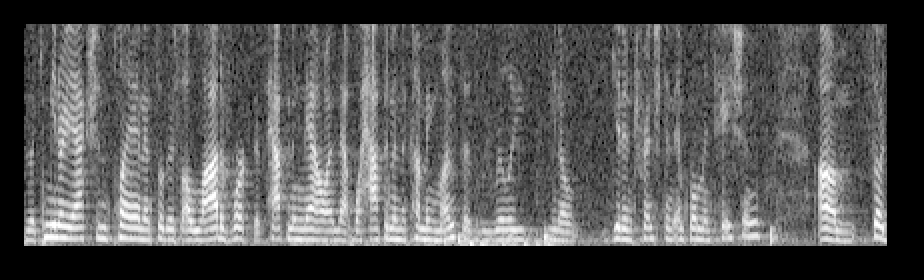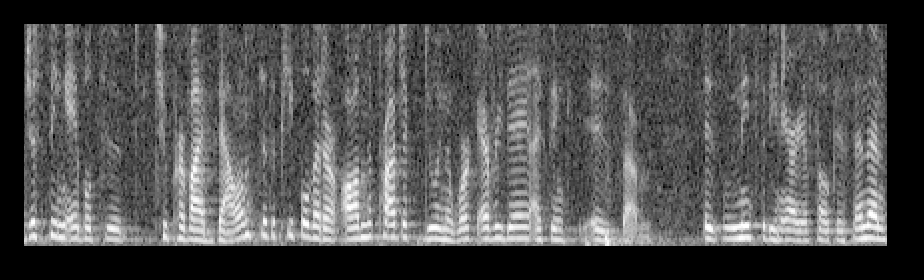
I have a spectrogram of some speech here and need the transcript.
the community action plan, and so there's a lot of work that's happening now, and that will happen in the coming months as we really, you know, get entrenched in implementation. Um, so just being able to, to provide balance to the people that are on the project, doing the work every day, I think is, um, is, needs to be an area of focus. And then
